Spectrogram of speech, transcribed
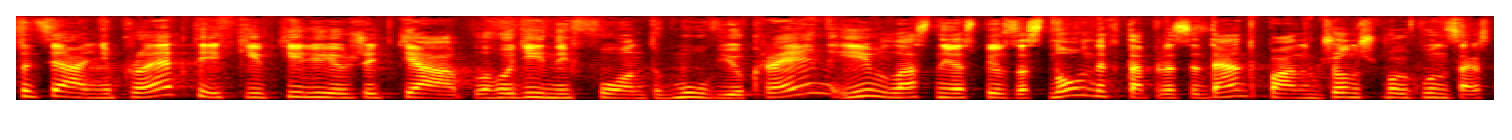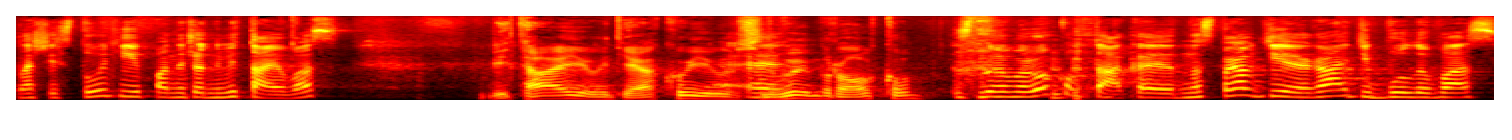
соціальні проекти, які втілює в життя благодійний фонд Move Ukraine. І власне його співзасновник та президент пан Джон Шморгун зараз в нашій студії. Пане Джон, вітаю вас. Вітаю, дякую з Новим роком. З новим роком так е, насправді раді були вас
